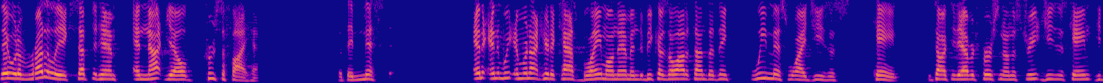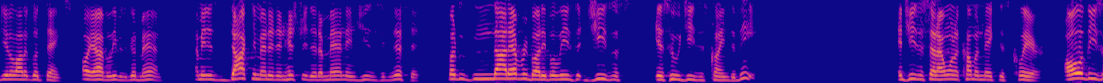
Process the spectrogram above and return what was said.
they would have readily accepted him and not yelled, crucify him. But they missed it. And, and, we, and we're not here to cast blame on them and because a lot of times I think we miss why Jesus came. You talk to the average person on the street, Jesus came, he did a lot of good things. Oh yeah, I believe he's a good man. I mean, it's documented in history that a man named Jesus existed. But not everybody believes that Jesus is who Jesus claimed to be. And Jesus said, I want to come and make this clear all of these,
